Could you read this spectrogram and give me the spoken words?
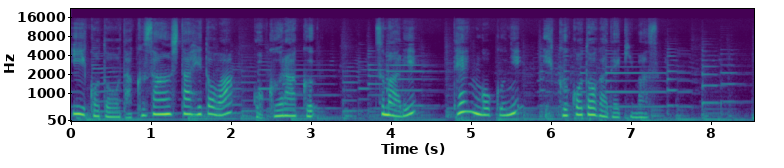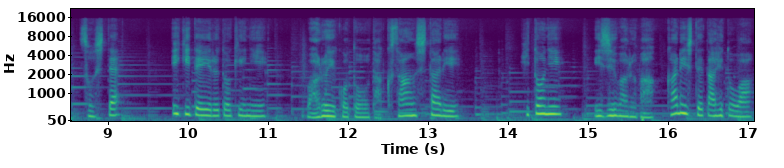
いいことをたくさんした人は極楽。つまり天国に行くことができます。そして生きている時に悪いことをたくさんしたり人に意地悪ばっかりしてた人は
